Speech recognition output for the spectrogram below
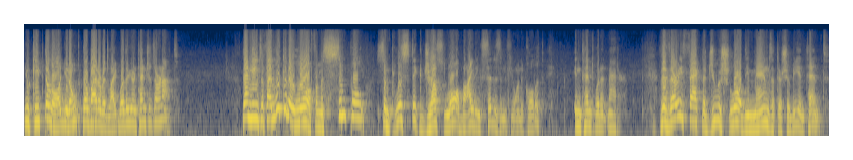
You keep the law, you don't go by the red light, whether your intentions are or not. That means if I look at a law from a simple, simplistic, just law abiding citizen, if you want to call it, intent wouldn't matter. The very fact that Jewish law demands that there should be intent,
